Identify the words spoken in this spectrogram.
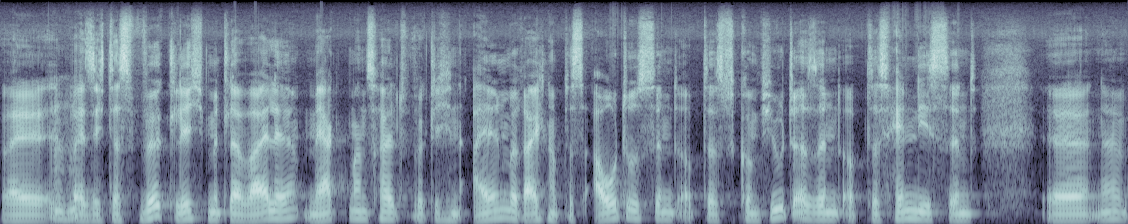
Weil, mhm. weil sich das wirklich mittlerweile merkt man es halt wirklich in allen Bereichen, ob das Autos sind, ob das Computer sind, ob das Handys sind, äh, ne?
